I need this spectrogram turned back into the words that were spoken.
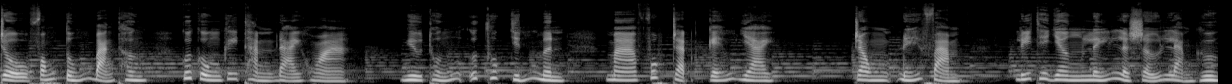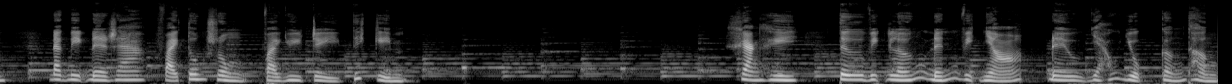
trụ phóng túng bản thân, cuối cùng gây thành đại họa nghiêu thuẫn ước thúc chính mình mà phúc trạch kéo dài. Trong đế phạm, lý thế dân lấy lịch sử làm gương, đặc biệt đề ra phải tôn sùng và duy trì tiết kiệm. Khang hy, từ việc lớn đến việc nhỏ, đều giáo dục cẩn thận.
